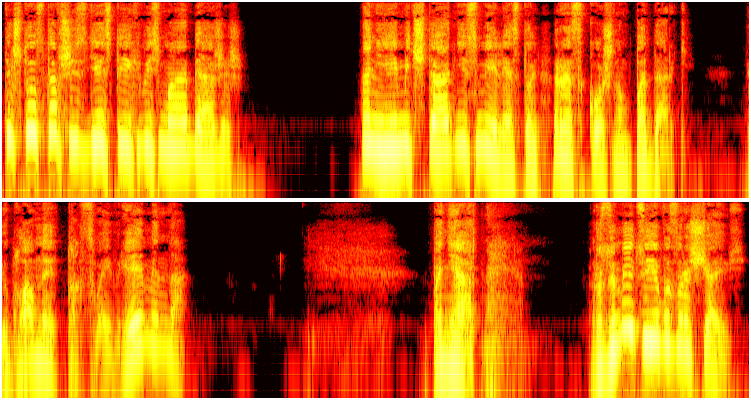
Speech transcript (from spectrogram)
Ты что, оставшись здесь, ты их весьма обяжешь. Они и мечтать не смели о столь роскошном подарке. И главное, так своевременно. Понятно. Разумеется, я возвращаюсь.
